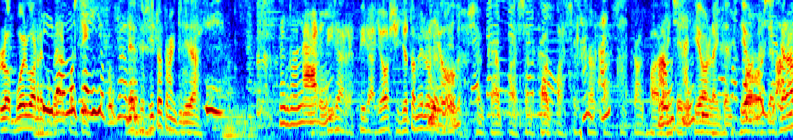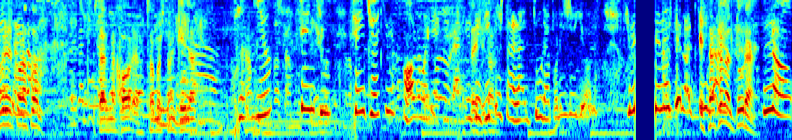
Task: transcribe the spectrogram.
lo vuelvo a Sí, recuperar. vamos por ti. a ello, por favor. Necesito tranquilidad. Sí. Perdonar, ¿eh? Respira, respira. Yo, si yo también lo Pero- necesito. Sancalpa, sancalpa, sancalpa, sancalpa. La Vamos, intención, la intención, la Vamos, intención. Abre el vamos, corazón. Estás mejor, estás más tranquila. Thank you, thank you, thank you, you always. Necesito estar a la altura, por eso lloro. No estoy a la altura. ¿Estás a la altura? No.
